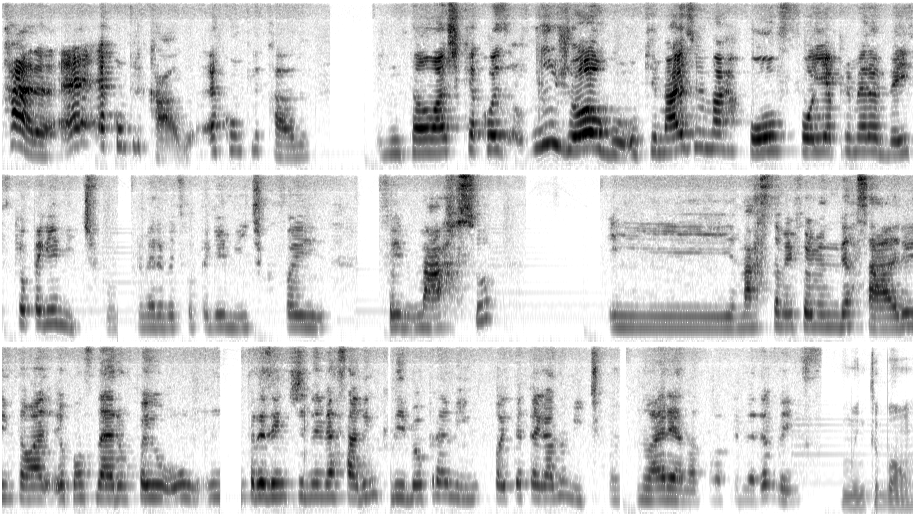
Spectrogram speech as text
Cara, é, é complicado. É complicado. Então, acho que a coisa. No jogo, o que mais me marcou foi a primeira vez que eu peguei mítico. A primeira vez que eu peguei mítico foi, foi em março. E março também foi meu aniversário, então eu considero foi um, um presente de aniversário incrível para mim, foi ter pegado o Mítico no Arena pela primeira vez. Muito bom.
